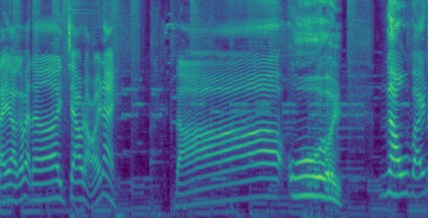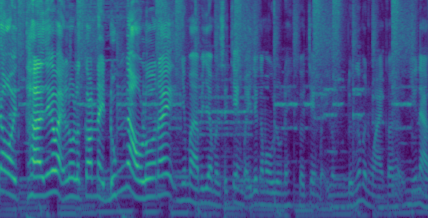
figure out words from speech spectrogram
đây rồi các bạn ơi, trao đổi này. Đó. Ui, ngầu vãi nồi thề với các bạn luôn là con này đúng ngầu luôn đấy nhưng mà bây giờ mình sẽ trang bị cho Camu luôn đi. Tôi trang bị luôn, đứng ở bên ngoài coi như thế nào.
